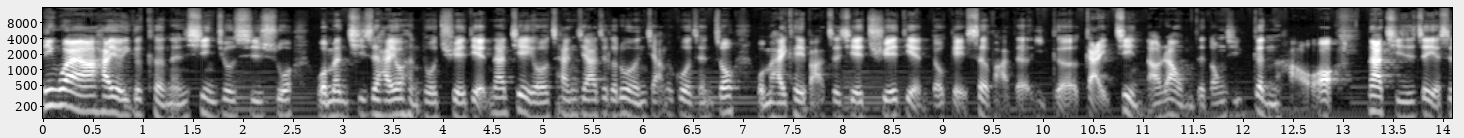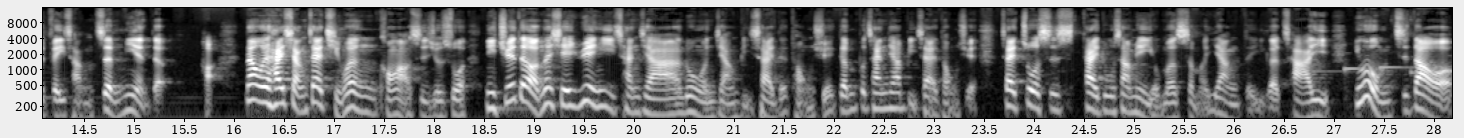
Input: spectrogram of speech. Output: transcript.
另外啊，还有一个可能性就是说，我们其实还有很多缺点。那借由参加这个论文奖的过程中，我们还可以把这些缺点都给设法的一个改进，然后让我们的东西更好哦。那其实这也是非常正面的。好，那我还想再请问孔老师，就是说，你觉得那些愿意参加论文奖比赛的同学，跟不参加比赛的同学，在做事态度上面有没有什么样的一个差异？因为我们知道哦。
